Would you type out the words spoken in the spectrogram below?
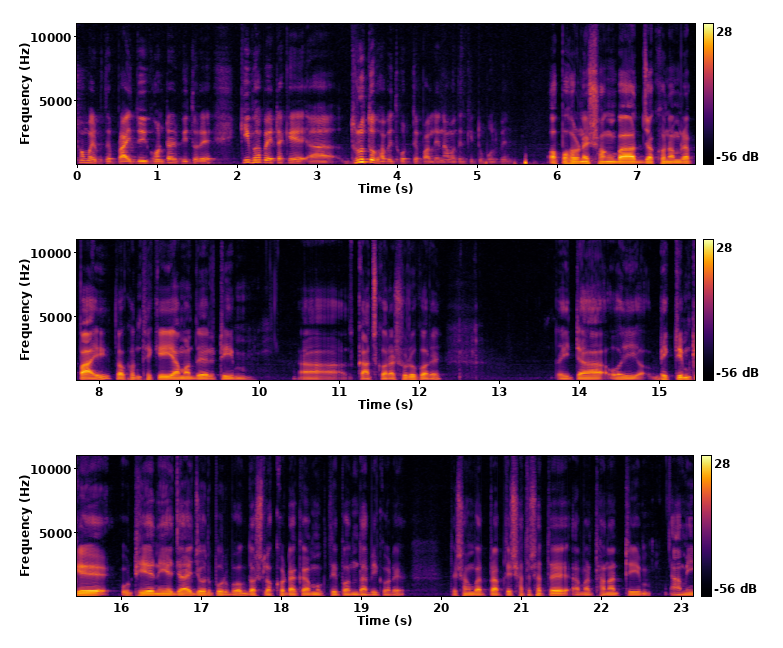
সময়ের ভিতরে, প্রায় দুই ঘণ্টার ভিতরে কীভাবে এটাকে দ্রুতভাবে ধরতে পারলেন, আমাদেরকে একটু বলবেন? অপহরণের সংবাদ যখন আমরা পাই, তখন থেকেই আমাদের টিম কাজ করা শুরু করে। এইটা ওই ভিকটিমকে উঠিয়ে নিয়ে যায় জোরপূর্বক, দশ লক্ষ টাকা মুক্তিপণ দাবি করে। তো সংবাদ প্রাপ্তির সাথে সাথে আমার থানার টিম, আমি,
